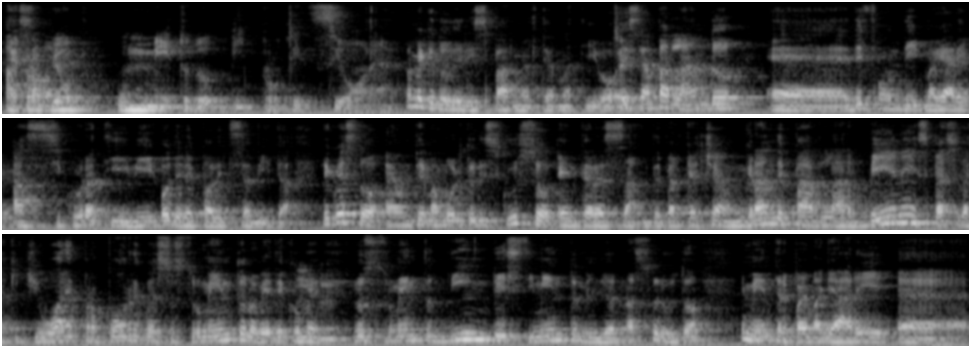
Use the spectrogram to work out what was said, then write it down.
è proprio un metodo di protezione. Un metodo di risparmio alternativo sì. e stiamo parlando eh, dei fondi magari assicurativi o delle polizze a vita e questo è un tema molto discusso e interessante perché c'è un grande parlar bene, spesso da chi ci vuole proporre questo strumento lo vede come mm-hmm. lo strumento di investimento migliore in assoluto e mentre poi magari eh,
